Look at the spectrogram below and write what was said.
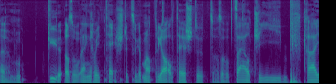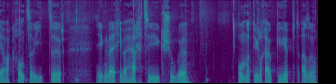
ähm, also eigentlich wie getestet. Es wird Material getestet, also Zelt, Ski, Kajak und so weiter. Irgendwelche Werkzeuge, Schuhe. Und natürlich auch geübt. Also,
